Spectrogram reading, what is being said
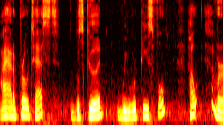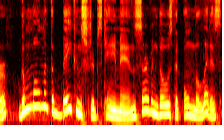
I had a protest. It was good. We were peaceful. However, the moment the bacon strips came in, serving those that own the lettuce,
